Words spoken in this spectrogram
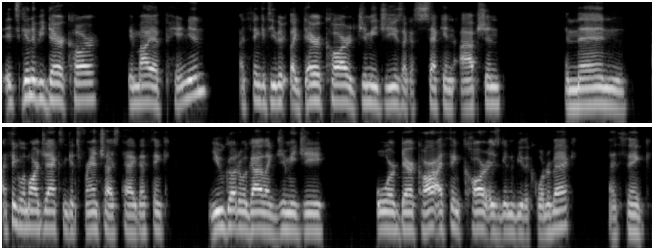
it's gonna be Derek Carr, in my opinion. I think it's either like Derek Carr, Jimmy G is like a second option. And then I think Lamar Jackson gets franchise tagged. I think you go to a guy like Jimmy G or Derek Carr. I think Carr is going to be the quarterback. I think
